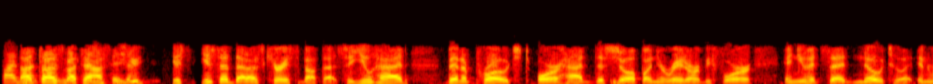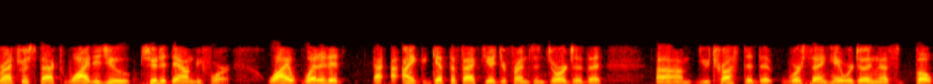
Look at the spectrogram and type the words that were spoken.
five That's months. what I was about make to ask you. You you said that. I was curious about that. So you had been approached or had this show up on your radar before, and you had said no to it. In retrospect, why did you shoot it down before? Why? What did it? I, I get the fact you had your friends in Georgia that um, you trusted that were saying, "Hey, we're doing this," but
